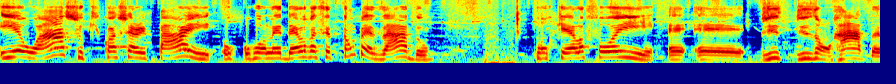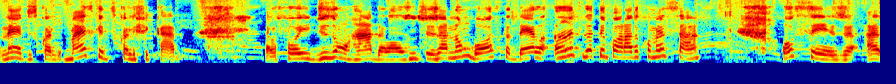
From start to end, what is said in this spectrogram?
E eu acho que com a Sherry Pie, o, o rolê dela vai ser tão pesado porque ela foi é, é, desonrada, né? Desquali mais que desqualificada. Ela foi desonrada, ela, a gente já não gosta dela antes da temporada começar. Ou seja, a,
